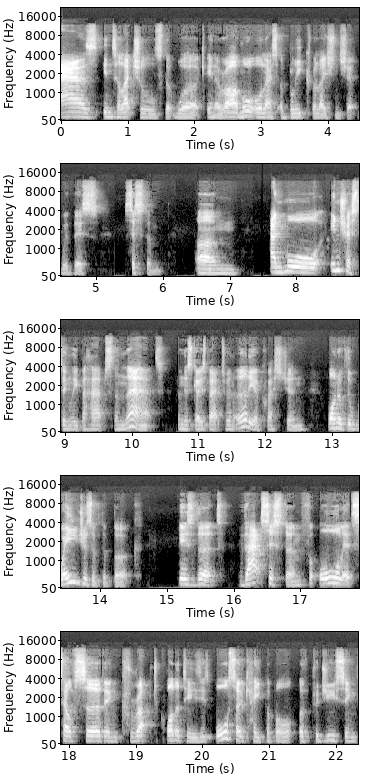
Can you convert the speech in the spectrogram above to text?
as intellectuals that work in a more or less oblique relationship with this system. Um, and more interestingly, perhaps, than that, and this goes back to an earlier question, one of the wages of the book is that that system, for all its self serving, corrupt qualities, is also capable of producing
